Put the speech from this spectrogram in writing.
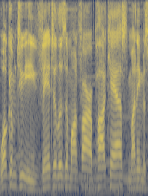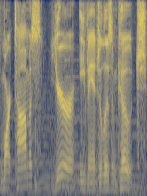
Welcome to Evangelism on Fire podcast. My name is Mark Thomas, your evangelism coach.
